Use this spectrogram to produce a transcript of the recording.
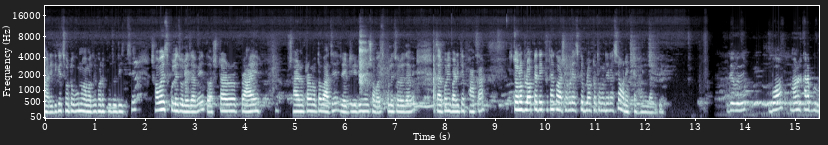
আর এদিকে ছোটো বুনু আমাদের ঘরে পুজো দিচ্ছে। সবাই স্কুলে চলে যাবে দশটার প্রায় সাড়ে নটার মতো বাজে রেডি রেডি হয়ে সবাই স্কুলে চলে যাবে। তারপরে বাড়িতে ফাঁকা। চলো ব্লগটা দেখতে থাকো আশা করি আজকে ব্লগটা তোমাদের কাছে অনেকটা ভালো লাগবে। দেবে ব মানুষ খারাপ করব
